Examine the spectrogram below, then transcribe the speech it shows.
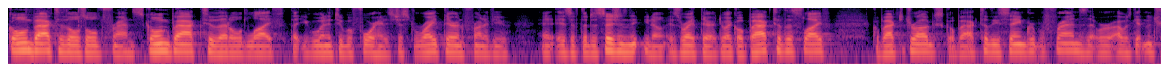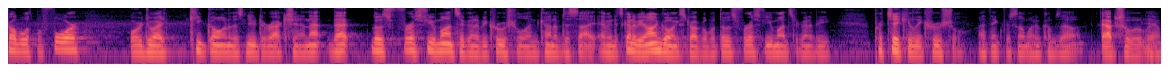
going back to those old friends, going back to that old life that you went into beforehand. It's just right there in front of you. And as if the decision, you know, is right there. Do I go back to this life, go back to drugs, go back to the same group of friends that were I was getting in trouble with before, or do I keep going in this new direction? And that, that those first few months are going to be crucial and kind of decide. I mean, it's going to be an ongoing struggle, but those first few months are going to be particularly crucial, I think, for someone who comes out. Absolutely. Yeah.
